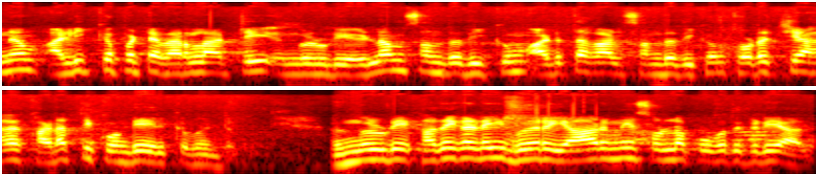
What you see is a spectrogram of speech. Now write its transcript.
இனம் அழிக்கப்பட்ட வரலாற்றை எங்களுடைய இளம் சந்ததிக்கும் அடுத்த கால சந்ததிக்கும் தொடர்ச்சியாக கடத்தி கொண்டே இருக்க வேண்டும். எங்களுடைய கதைகளை வேறு யாருமே சொல்ல போவது கிடையாது.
